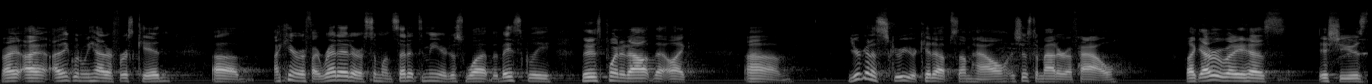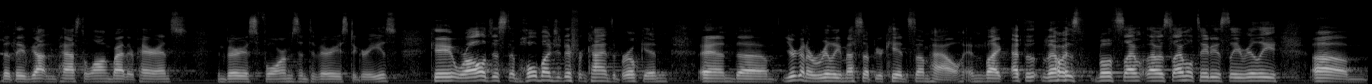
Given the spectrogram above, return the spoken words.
Right? I, I think when we had our first kid, um, I can't remember if I read it or if someone said it to me or just what, but basically they just pointed out that like um, you're going to screw your kid up somehow. It's just a matter of how. Like everybody has issues that they've gotten passed along by their parents in various forms and to various degrees. Okay, we're all just a whole bunch of different kinds of broken, and um, you're to really mess up your kid somehow. And like at the, that was both that was simultaneously really um,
